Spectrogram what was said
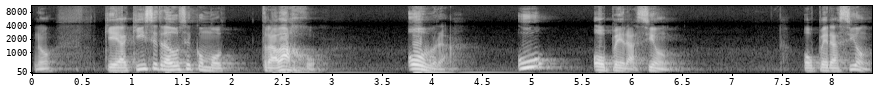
¿no? que aquí se traduce como trabajo, obra u operación. Operación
